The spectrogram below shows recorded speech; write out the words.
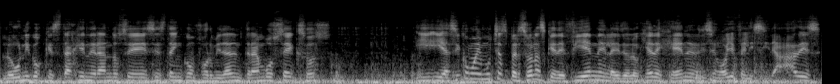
lo único que está generándose es esta inconformidad entre ambos sexos. Y, así como hay muchas personas que defienden la ideología de género dicen, oye, felicidades,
